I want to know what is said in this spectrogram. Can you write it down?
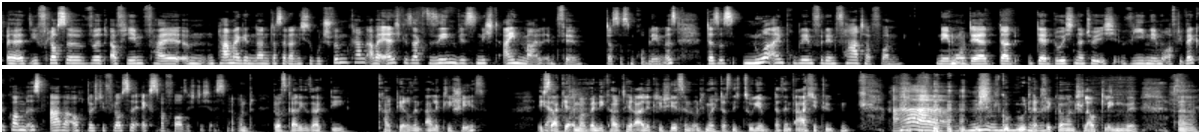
äh, die Flosse wird auf jeden Fall ähm, ein paar Mal genannt, dass er da nicht so gut schwimmen kann. Aber ehrlich gesagt sehen wir es nicht einmal im Film, dass es ein Problem ist. Das ist nur ein Problem für den Vater von Nemo, genau. der da, der durch natürlich, wie Nemo auf die Welt gekommen ist, aber auch durch die Flosse extra vorsichtig ist. Ja, und du hast gerade gesagt, die Charaktere sind alle Klischees. Ich ja. sage ja immer, wenn die Charaktere alle Klischees sind und ich möchte das nicht zugeben, das sind Archetypen. Ah. Gut, guter Trick, wenn man schlau klingen will. Äh,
